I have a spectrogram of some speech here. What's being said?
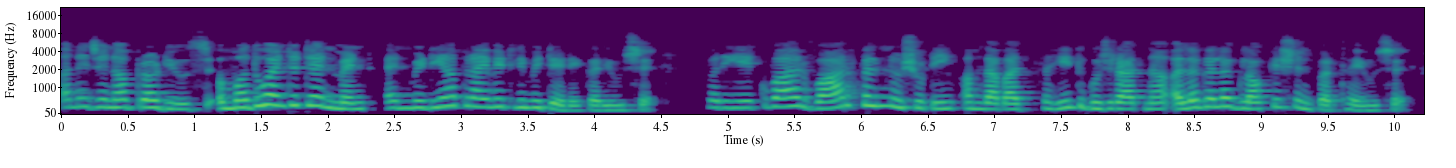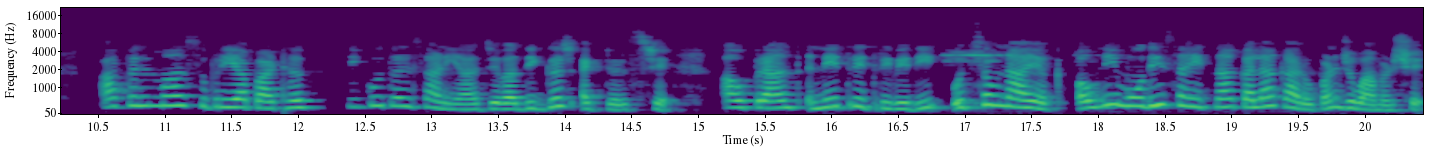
અને જેના produced Madhu entertainment and media private લિમિટેડે કર્યું છે. ફરી એકવાર વાર ફિલ્મનું શૂટિંગ અમદાવાદ સહિત ગુજરાતના અલગ અલગ લોકેશન પર થયું છે. આ ફિલ્મમાં સુપ્રિયા પાઠક, ટીકુ તલસાણિયા જેવા દિગ્ગજ એક્ટર્સ છે. આ ઉપરાંત નેત્રી ત્રિવેદી, ઉત્સવ નાયક, અવની મોદી સહિતના કલાકારો પણ જોવા મળશે.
